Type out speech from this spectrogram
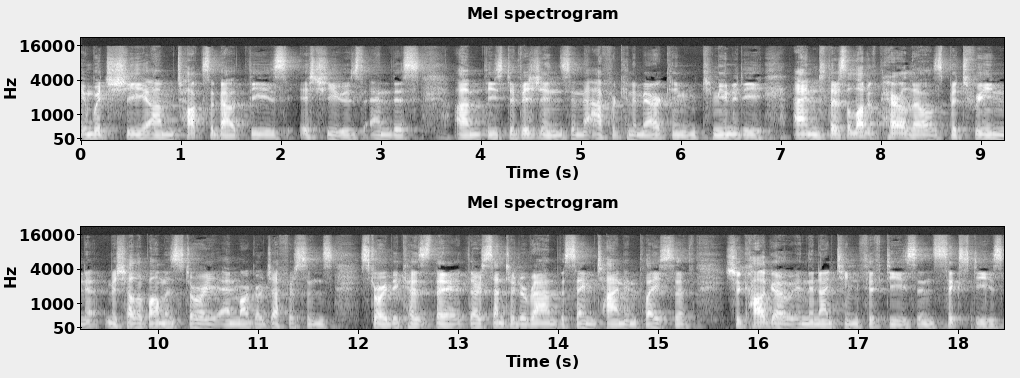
in which she um, talks about these issues and this um, these divisions in the African American community. And there's a lot of parallels between Michelle Obama's story and Margo Jefferson's story because they're, they're centered around the same time and place of Chicago in the 1950s and 60s.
